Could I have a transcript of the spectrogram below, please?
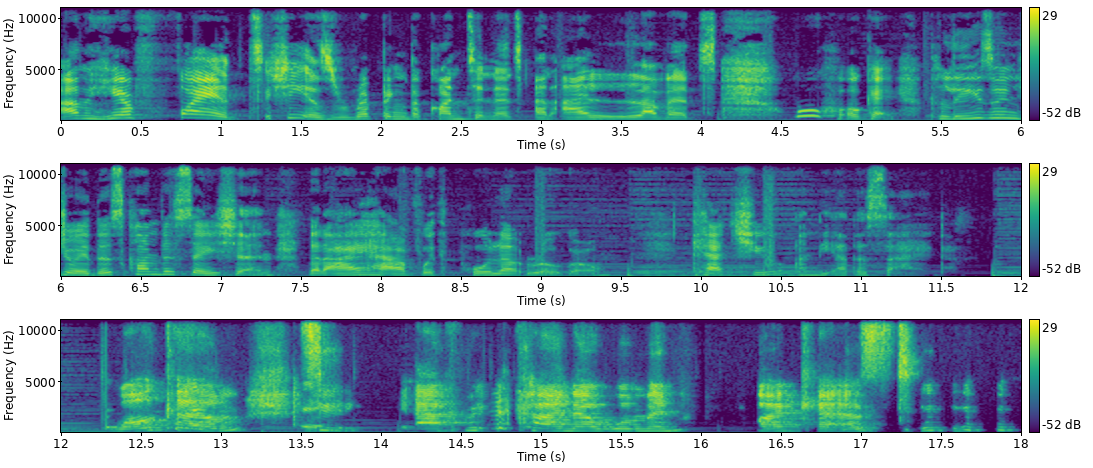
I'm here for it. She is ripping the continent, and I love it. Woo, okay, please enjoy this conversation that I have with Paula Rogo. Catch you on the other side. Welcome to the Africana Woman podcast.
